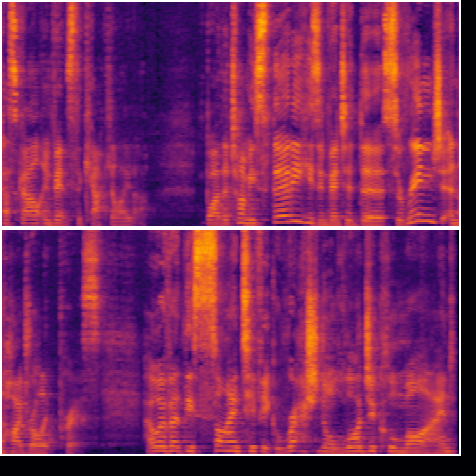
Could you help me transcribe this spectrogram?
Pascal invents the calculator. By the time he's 30, he's invented the syringe and the hydraulic press. However, this scientific, rational, logical mind,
